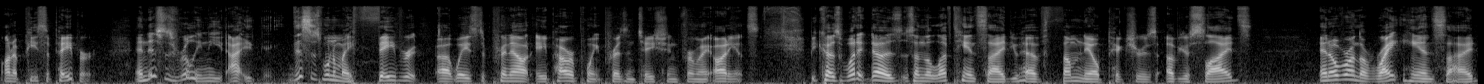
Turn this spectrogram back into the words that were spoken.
on a piece of paper. And this is really neat. I, this is one of my favorite uh, ways to print out a PowerPoint presentation for my audience. Because what it does is on the left-hand side, you have thumbnail pictures of your slides. And over on the right-hand side,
